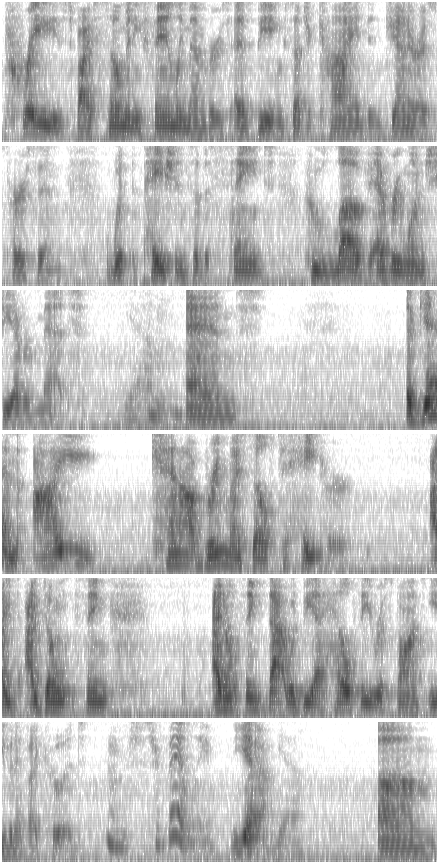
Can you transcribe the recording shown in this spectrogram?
praised by so many family members as being such a kind and generous person with the patience of a saint who loved everyone she ever met Yeah. and again i cannot bring myself to hate her i i don't think i don't think that would be a healthy response even if i could Hmm, she's your family. yeah Yeah. um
